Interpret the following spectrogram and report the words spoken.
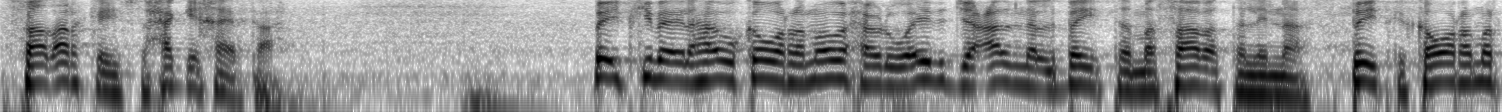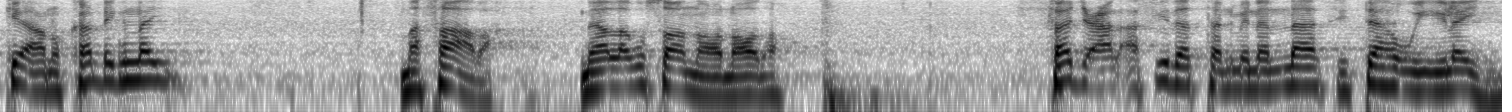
saad arkayso xaggii khayrka. Ah beydkii baa ilaahay uu ka warramo waxau uhi waid jacalna albeyta mathaabatan linnaas. Beytka ka warran markii aanu ka dhignay mathaaba meel lagu soo noqnoqdo fajcal afidatan min annaasi tahwi ilayhim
